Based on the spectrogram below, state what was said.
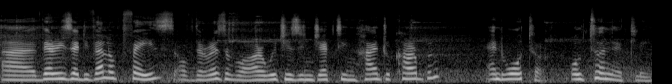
Uh, there is a developed phase of the reservoir which is injecting hydrocarbon and water alternately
